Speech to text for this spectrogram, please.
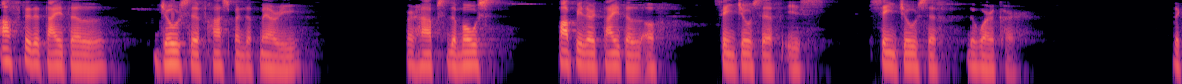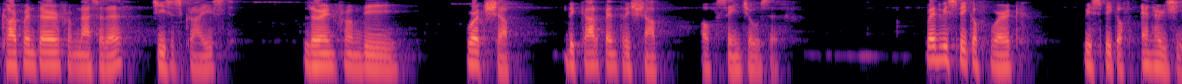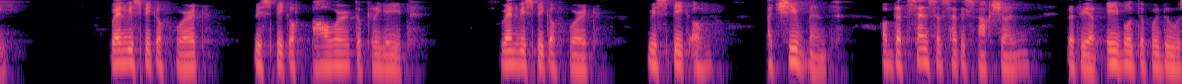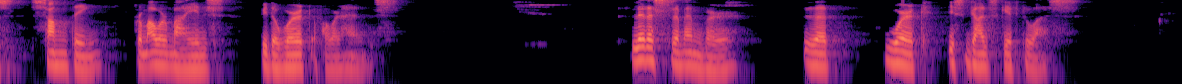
After the title Joseph, husband of Mary, perhaps the most popular title of Saint Joseph is Saint Joseph the Worker. The carpenter from Nazareth, Jesus Christ, learned from the workshop, the carpentry shop of Saint Joseph. When we speak of work, we speak of energy. When we speak of work, we speak of power to create. When we speak of work, we speak of achievement, of that sense of satisfaction that we are able to produce something from our minds with the work of our hands. Let us remember that work is God's gift to us.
